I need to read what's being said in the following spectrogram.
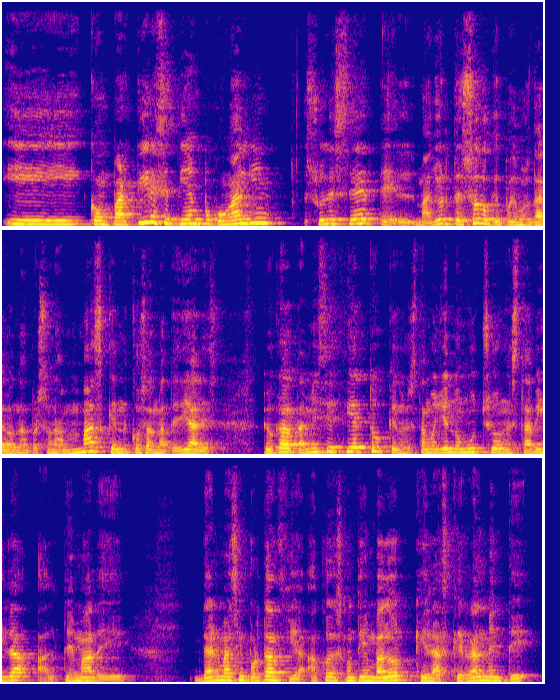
Y compartir ese tiempo con alguien suele ser el mayor tesoro que podemos darle a una persona, más que cosas materiales. Pero claro, también sí es cierto que nos estamos yendo mucho en esta vida al tema de dar más importancia a cosas que no tienen valor que las que realmente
